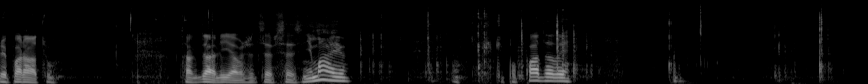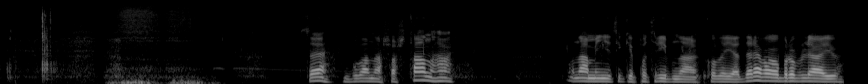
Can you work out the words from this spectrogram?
препарату. Так, далі я вже це все знімаю. Трошки попадали. Це була наша штанга. Вона мені тільки потрібна, коли я дерева обробляю.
